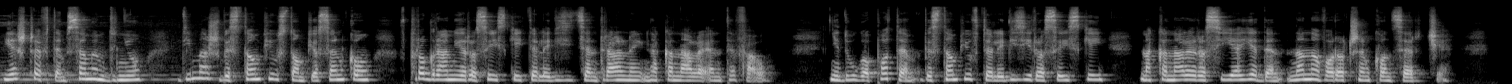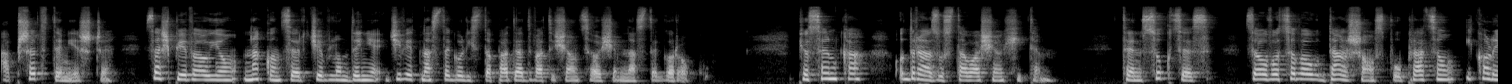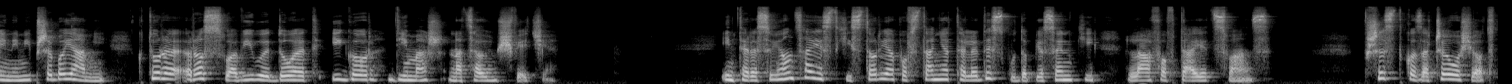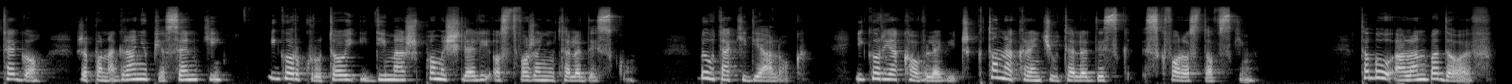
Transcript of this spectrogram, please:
Jeszcze w tym samym dniu Dimash wystąpił z tą piosenką w programie rosyjskiej telewizji centralnej na kanale NTV. Niedługo potem wystąpił w telewizji rosyjskiej na kanale Rosja 1 na noworocznym koncercie, a przedtem jeszcze zaśpiewał ją na koncercie w Londynie 19 listopada 2018 roku. Piosenka od razu stała się hitem. Ten sukces zaowocował dalszą współpracą i kolejnymi przebojami, które rozsławiły duet Igor Dimash na całym świecie. Interesująca jest historia powstania teledysku do piosenki Love of Tired Swans. Wszystko zaczęło się od tego, że po nagraniu piosenki Igor Krutoj i Dimash pomyśleli o stworzeniu teledysku. Był taki dialog. Igor Jakowlewicz, kto nakręcił teledysk z Chworostowskim? To był Alan Badoew.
